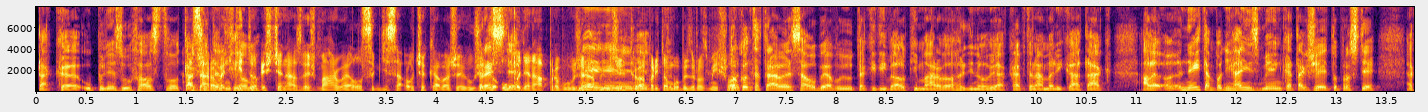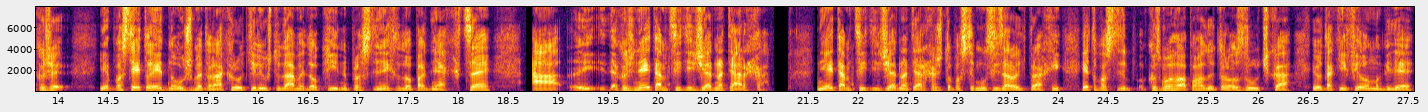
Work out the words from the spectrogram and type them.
tak e, úplne zúfalstvo. A zároveň, film... keď to ešte nazveš Marvels, kde sa očakáva, že už Presne. je to úplne na prvú, že, nie, nie, nie, že netreba pri tom vôbec rozmýšľať. Dokonca práve sa objavujú takí tí veľkí Marvel hrdinovia, Captain America a tak, ale e, nie je tam po nich ani zmienka, takže je to proste, akože, je, proste je to jedno, už sme to nakrútili, už to dáme do kín, proste nech to dopadne, ak chce a akože nie je tam cítiť žiadna ťarcha. Nie je tam cítiť žiadna ťarcha, že to proste musí zarobiť prachy. Je to proste, ako z môjho pohľadu je to rozlúčka, je to taký film, kde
